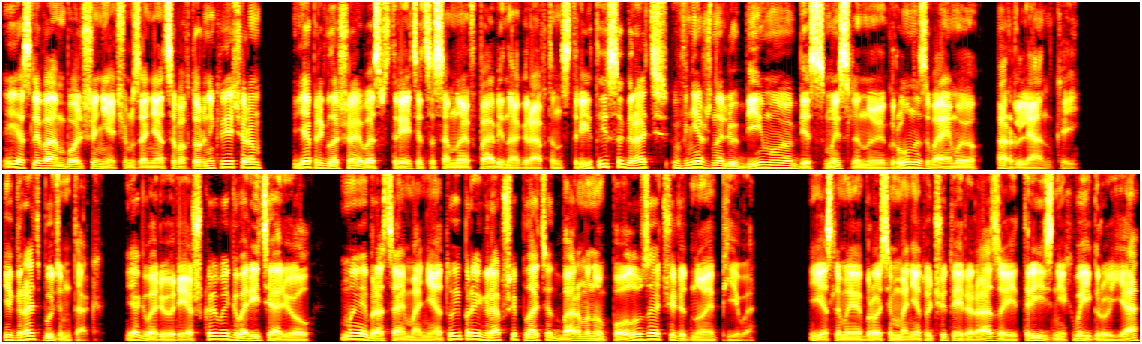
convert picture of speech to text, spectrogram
если вам больше нечем заняться во вторник вечером, я приглашаю вас встретиться со мной в пабе на Графтон-стрит и сыграть в нежно любимую, бессмысленную игру, называемую «Орлянкой». Играть будем так. Я говорю «решка», вы говорите «орел». Мы бросаем монету, и проигравший платит бармену Полу за очередное пиво. Если мы бросим монету четыре раза, и три из них выиграю я,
